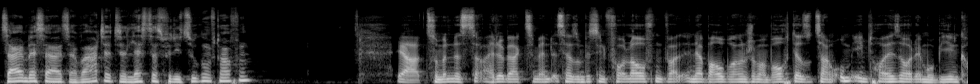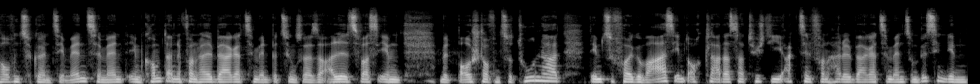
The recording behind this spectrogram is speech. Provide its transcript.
Zahlen besser als erwartet. Lässt das für die Zukunft hoffen? Ja, zumindest Heidelberg Zement ist ja so ein bisschen vorlaufend weil in der Baubranche. Man braucht ja sozusagen, um eben Häuser oder Immobilien kaufen zu können, Zement. Zement eben kommt dann von Heidelberger Zement, beziehungsweise alles, was eben mit Baustoffen zu tun hat. Demzufolge war es eben auch klar, dass natürlich die Aktien von Heidelberger Zement so ein bisschen den,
